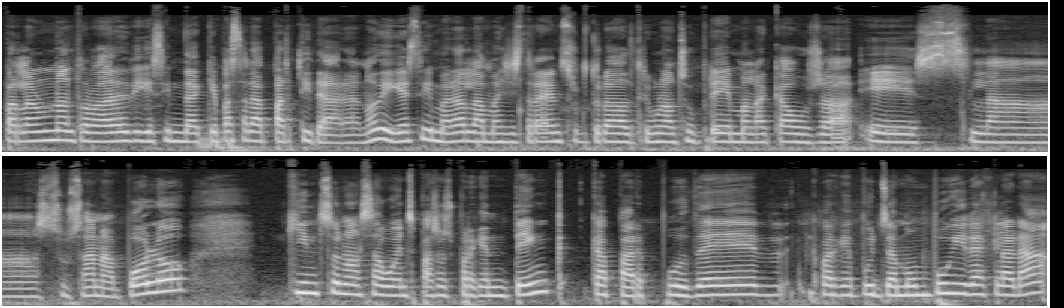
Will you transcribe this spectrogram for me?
parlant una altra vegada, diguéssim, de què passarà a partir d'ara, no? Diguéssim, ara la magistrada instructora del Tribunal Suprem a la causa és la Susana Polo. Quins són els següents passos? Perquè entenc que per poder... perquè Puigdemont pugui declarar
